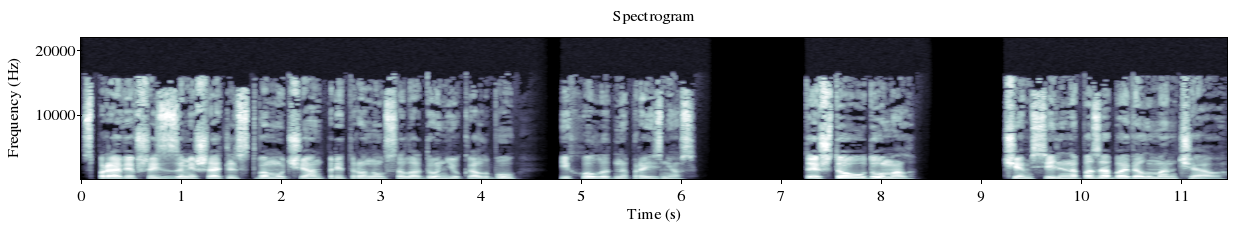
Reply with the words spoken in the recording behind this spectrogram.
Справившись с замешательством, Учан притронулся ладонью к лбу и холодно произнес. «Ты что удумал?» Чем сильно позабавил Манчао.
